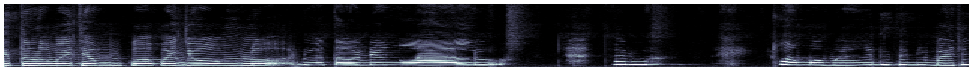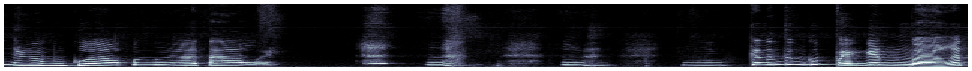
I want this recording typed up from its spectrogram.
itu lo baca buku apa jomblo? Dua tahun yang lalu. Aduh lama banget itu dibaca juga buku apa gue nggak tahu. Karena tuh gue pengen banget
